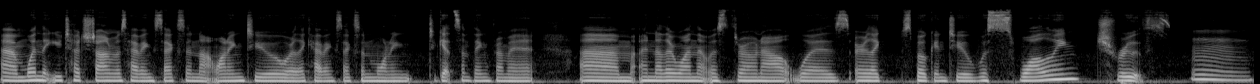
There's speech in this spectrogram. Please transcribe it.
Um, one that you touched on was having sex and not wanting to, or like having sex and wanting to get something from it. Um, another one that was thrown out was, or like spoken to, was swallowing truths. Mm.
